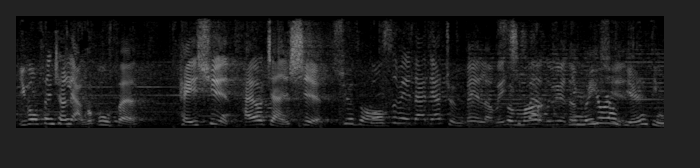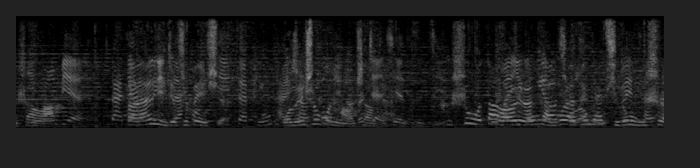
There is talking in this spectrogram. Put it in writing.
一共分成两个部分，培训还有展示。薛总，公司为大家准备了为期半个月的你们又让别人顶上了？方便大家本来你就是备选，我没说过你能上台。可是我大老远赶过来参加启动仪式，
